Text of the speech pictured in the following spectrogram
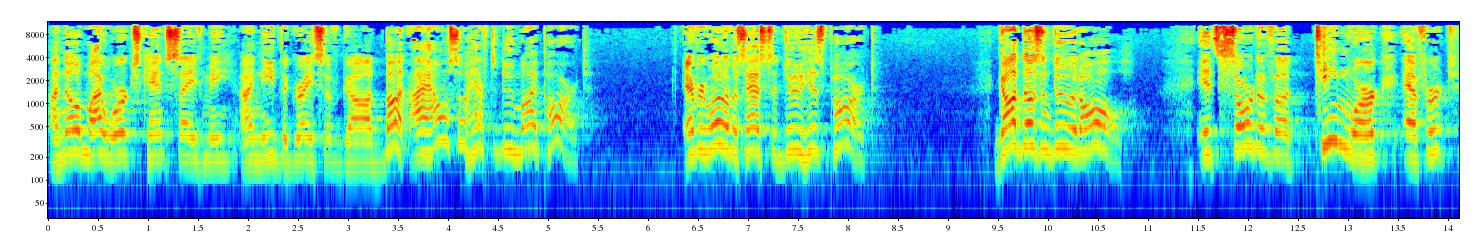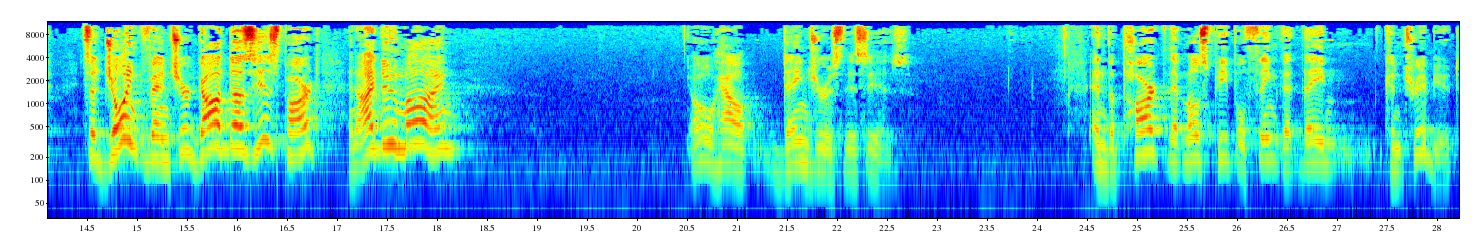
I know my works can't save me. I need the grace of God, but I also have to do my part. Every one of us has to do his part. God doesn't do it all. It's sort of a teamwork effort. It's a joint venture. God does his part and I do mine. Oh, how dangerous this is. And the part that most people think that they contribute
